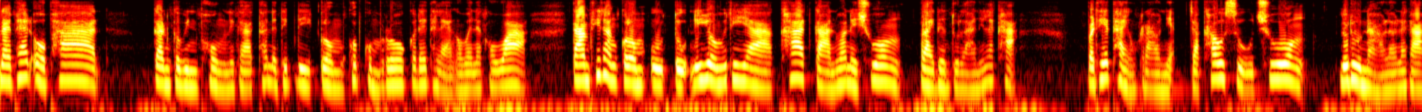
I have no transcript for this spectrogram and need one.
นายแพทย์โอภาสกันกวินพงศ์นะคะท่านอธิบดีกรมควบคุมโรคก็ได้แถลงเอาไว้นะคะว่า ตามที่ทางกรมอุตุนิยมวิทยาคาดการณ์ว่าในช่วงปลายเดือนตุลานี่แหละค่ะ ประเทศไทยของเราเนี่ยจะเข้าสู่ช่วง ฤดูหนาวแล้วนะคะ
